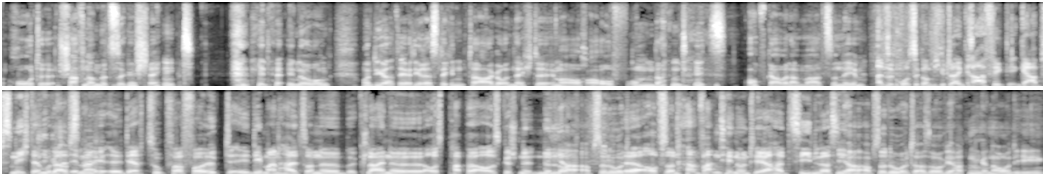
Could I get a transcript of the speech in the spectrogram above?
rote Schaffnermütze geschenkt. in Erinnerung und die hatte er die restlichen Tage und Nächte immer auch auf, um dann diese Aufgabe dann wahrzunehmen. Also große Computergrafik gab's nicht, da wurde halt immer nicht. Äh, der Zug verfolgt, indem man halt so eine kleine äh, aus Pappe ausgeschnittene Lok ja, absolut. Äh, auf so einer Wand hin und her hat ziehen lassen. Ja, absolut. Also wir hatten genau die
